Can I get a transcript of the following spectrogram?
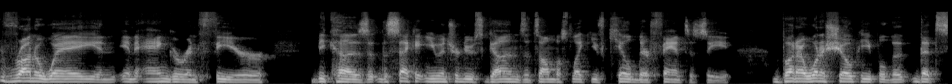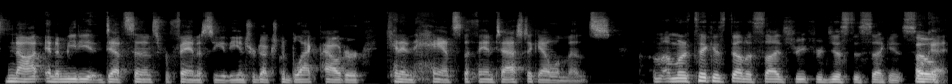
run away in in anger and fear because the second you introduce guns it's almost like you've killed their fantasy. But i want to show people that that's not an immediate death sentence for fantasy. The introduction of black powder can enhance the fantastic elements. I'm, I'm going to take us down a side street for just a second. So, okay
